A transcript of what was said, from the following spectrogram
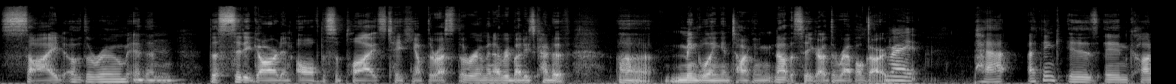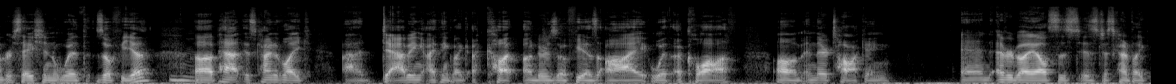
side of the room and then the city guard and all of the supplies taking up the rest of the room and everybody's kind of uh, mingling and talking not the city guard the rebel guard Right. Pat, I think, is in conversation with Zofia. Uh, Pat is kind of like uh, dabbing, I think, like a cut under Zofia's eye with a cloth, um, and they're talking, and everybody else is, is just kind of like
